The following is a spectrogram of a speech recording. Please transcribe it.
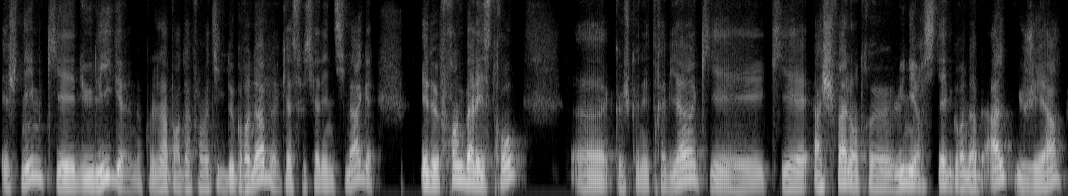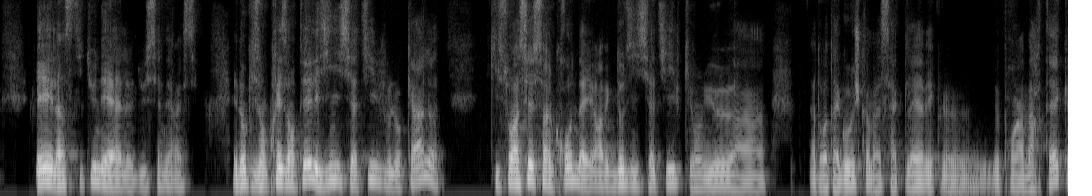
Echnim, qui est du LIG, donc laboratoire d'informatique de Grenoble, qui est associé à l'ENSIMAG, et de Franck Balestro, que je connais très bien, qui est, qui est à cheval entre l'Université de Grenoble-Alpes, UGA, et l'Institut Néel du CNRS. Et donc, ils ont présenté les initiatives locales qui sont assez synchrones d'ailleurs avec d'autres initiatives qui ont lieu à, droite à gauche, comme à Saclay avec le, programme Artec.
